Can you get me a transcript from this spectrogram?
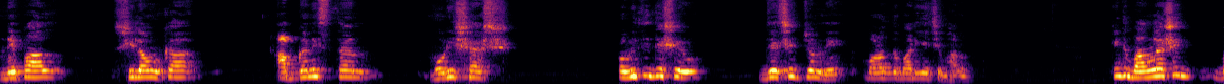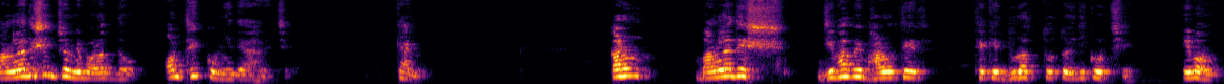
নেপাল, শ্রীলঙ্কা, আফগানিস্তান, মরিশাস প্রভৃতি দেশেও দেশের জন্যে বরাদ্দ বাড়িয়েছে ভারত। কিন্তু বাংলাদেশের বাংলাদেশের জন্য বরাদ্দ অর্ধেক কমিয়ে দেওয়া হয়েছে। কেন? কারণ বাংলাদেশ যেভাবে ভারতের থেকে দূরত্ব তৈরি করছে এবং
